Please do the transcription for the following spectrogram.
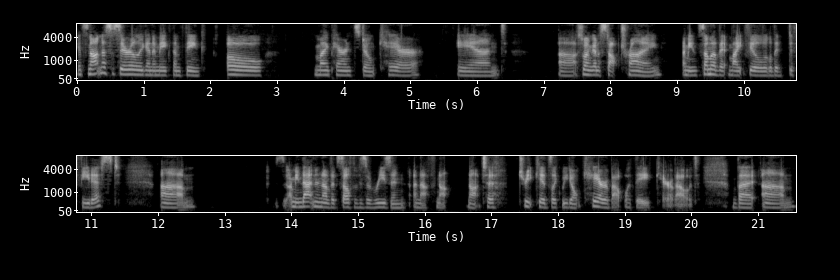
it's not necessarily going to make them think oh my parents don't care. And uh, so i'm going to stop trying. I mean some of it might feel a little bit defeatist. Um, I mean, that in and of itself is a reason enough not not to treat kids like we don't care about what they care about. But um,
